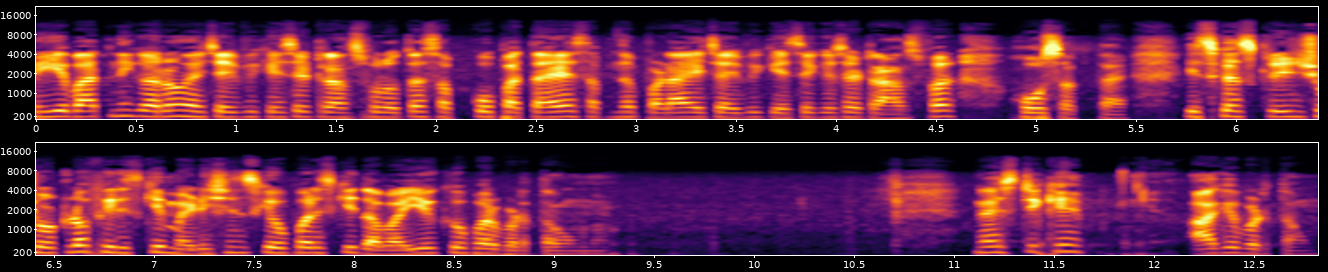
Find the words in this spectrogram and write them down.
मैं ये बात नहीं कर रहा हूँ एच कैसे ट्रांसफ़र होता है, सबको पता है, सबने पढ़ा है एचआईवी कैसे कैसे ट्रांसफ़र हो सकता है। इसका स्क्रीन लो, फिर इसकी मेडिसिन के ऊपर, इसकी दवाइयों के ऊपर बढ़ता हूँ मैं। गैस ठीक है, आगे बढ़ता हूँ।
